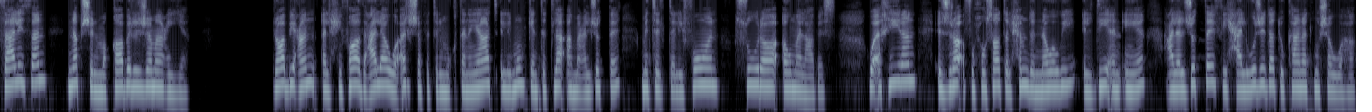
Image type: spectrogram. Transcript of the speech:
ثالثاً نبش المقابر الجماعية. رابعاً الحفاظ على وأرشفة المقتنيات اللي ممكن تتلاقى مع الجثة مثل تليفون، صورة أو ملابس. وأخيراً إجراء فحوصات الحمض النووي ال DNA على الجثة في حال وجدت وكانت مشوهة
